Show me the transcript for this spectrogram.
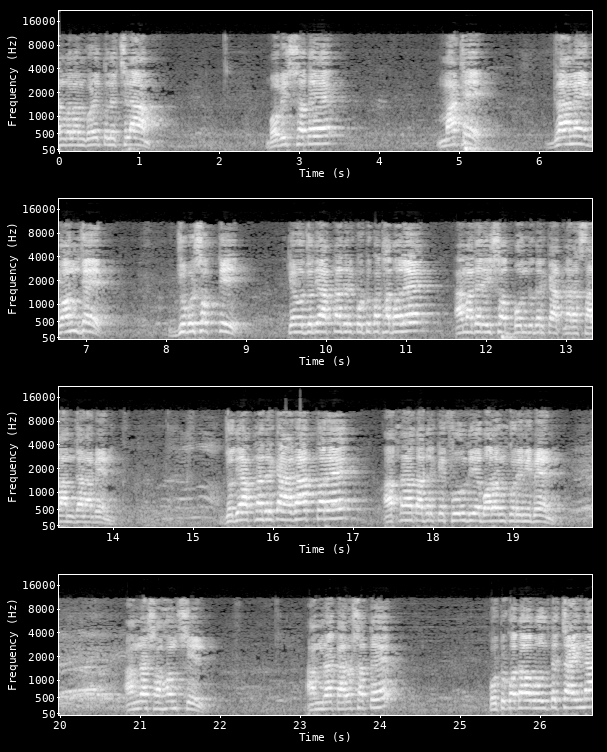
আন্দোলন গড়ে তুলেছিলাম, ভবিষ্যতে মাঠে, গ্রামে, গঞ্জে যুবশক্তি কেউ যদি আপনাদের কটু কথা বলে, আমাদের এই সব বন্ধুদেরকে আপনারা সালাম জানাবেন। যদি আপনাদেরকে আঘাত করে, আপনারা তাদেরকে ফুল দিয়ে বরণ করে নেবেন। আমরা সহনশীল। আমরা কারও সাথে কটু কথাও বলতে চাই না,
